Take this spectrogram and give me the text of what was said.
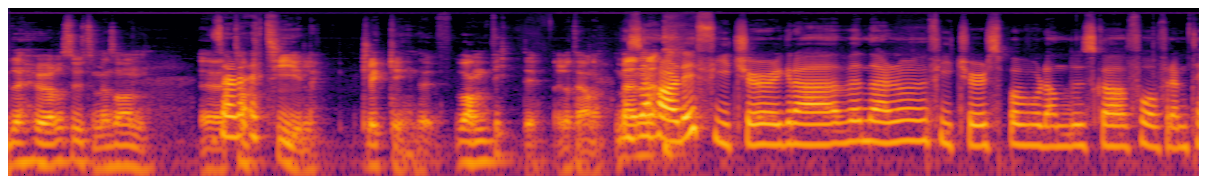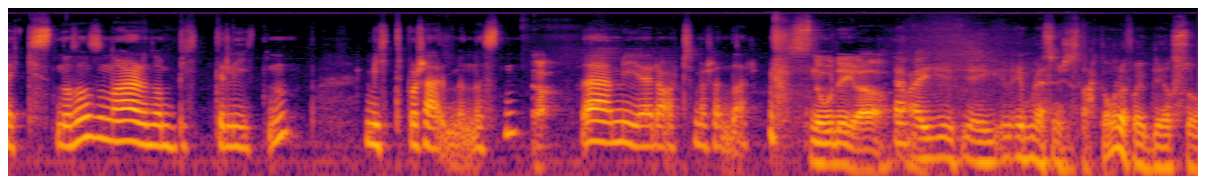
det høres ut som en sånn eh, Så er det et- taktil klikking. Det er vanvittig irriterende. Men så har de feature-greier. Det er noen features på hvordan du skal få frem teksten og sånn, så nå er den sånn bitte liten. Midt på skjermen, nesten. Ja. Det er mye rart som har skjedd der. snodige greier. Jeg, jeg, jeg må nesten ikke snakke om det, for jeg blir så,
